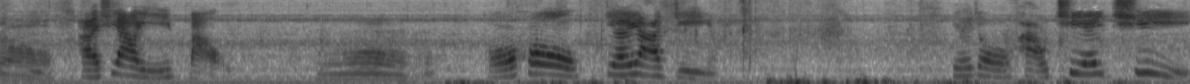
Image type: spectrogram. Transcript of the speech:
啊，还下一宝。哦。然后这样子，有种好天气。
